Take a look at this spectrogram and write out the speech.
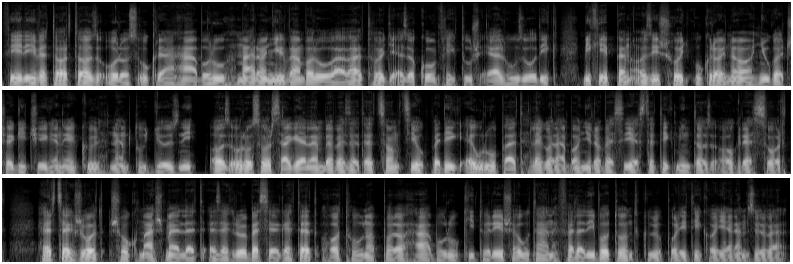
Fél éve tart az orosz-ukrán háború, már a nyilvánvalóvá vált, hogy ez a konfliktus elhúzódik, miképpen az is, hogy Ukrajna a nyugat segítsége nélkül nem tud győzni. Az Oroszország ellen bevezetett szankciók pedig Európát legalább annyira veszélyeztetik, mint az agresszort. Herceg Zsolt sok más mellett ezekről beszélgetett hat hónappal a háború kitörése után Feledi Botont külpolitikai elemzővel.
